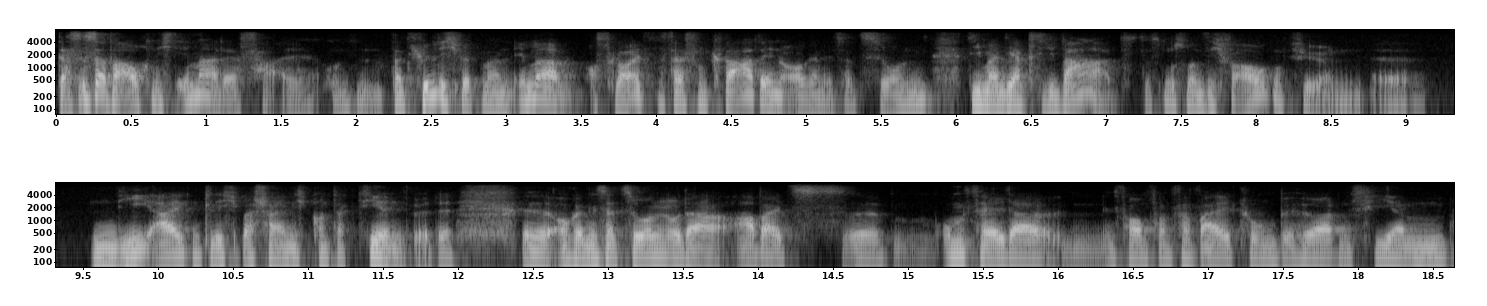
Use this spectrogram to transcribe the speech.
Das ist aber auch nicht immer der Fall. Und natürlich wird man immer auf Leute treffen, gerade in Organisationen, die man ja privat, das muss man sich vor Augen führen, äh, nie eigentlich wahrscheinlich kontaktieren würde. Äh, Organisationen oder Arbeitsumfelder äh, in Form von Verwaltung, Behörden, Firmen,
